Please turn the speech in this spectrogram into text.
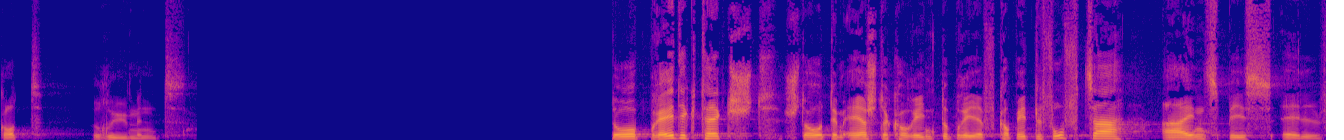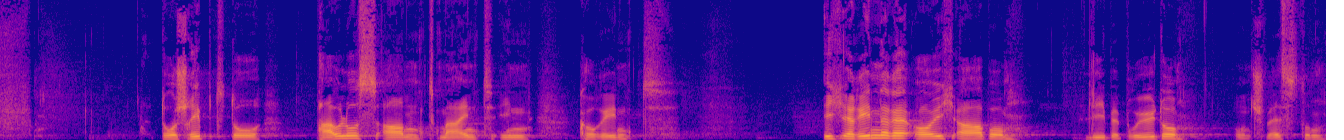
Gott rühmend. Der Predigtext steht im 1. Korintherbrief, Kapitel 15, 1 bis 11. Da schreibt der Paulus an die Gemeinde in Korinth. Ich erinnere euch aber, liebe Brüder und Schwestern,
